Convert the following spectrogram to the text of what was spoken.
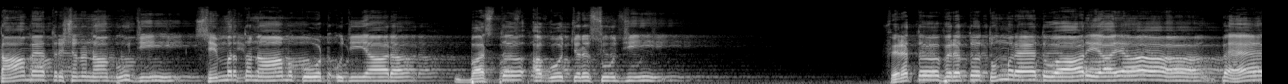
ਤਾਂ ਮੈਂ ਤ੍ਰਿਸ਼ਨ ਨਾ ਬੂਜੀ ਸਿਮਰਤ ਨਾਮ ਕੋਟ ਉਜਿਆਰਾ, ਬਸਤ ਅਗੋਚਰ ਸੂਜੀ ਫਿਰਤ ਫਿਰਤ ਤੁਮਰੈ ਦੁਆਰ ਆਇਆ, ਭੈ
